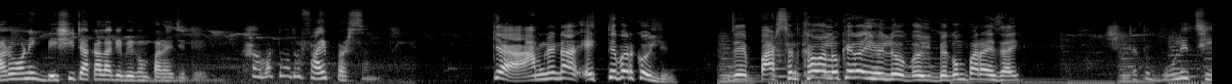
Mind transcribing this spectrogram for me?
আরও অনেক বেশি টাকা লাগে বেগম পাড়ায় যেতে। আমার তো মাত্র ফাইভ পার্সেন্ট কে আপনি না একতেবার কইলেন যে পার্সেন্ট খাওয়া লোকেরাই হইল ওই বেগম পাড়ায় যায়। সেটা তো বলেছি।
